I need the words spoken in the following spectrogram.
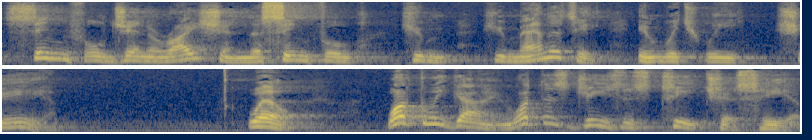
sinful generation, the sinful hum- humanity in which we share. Well, what can we gain? What does Jesus teach us here?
